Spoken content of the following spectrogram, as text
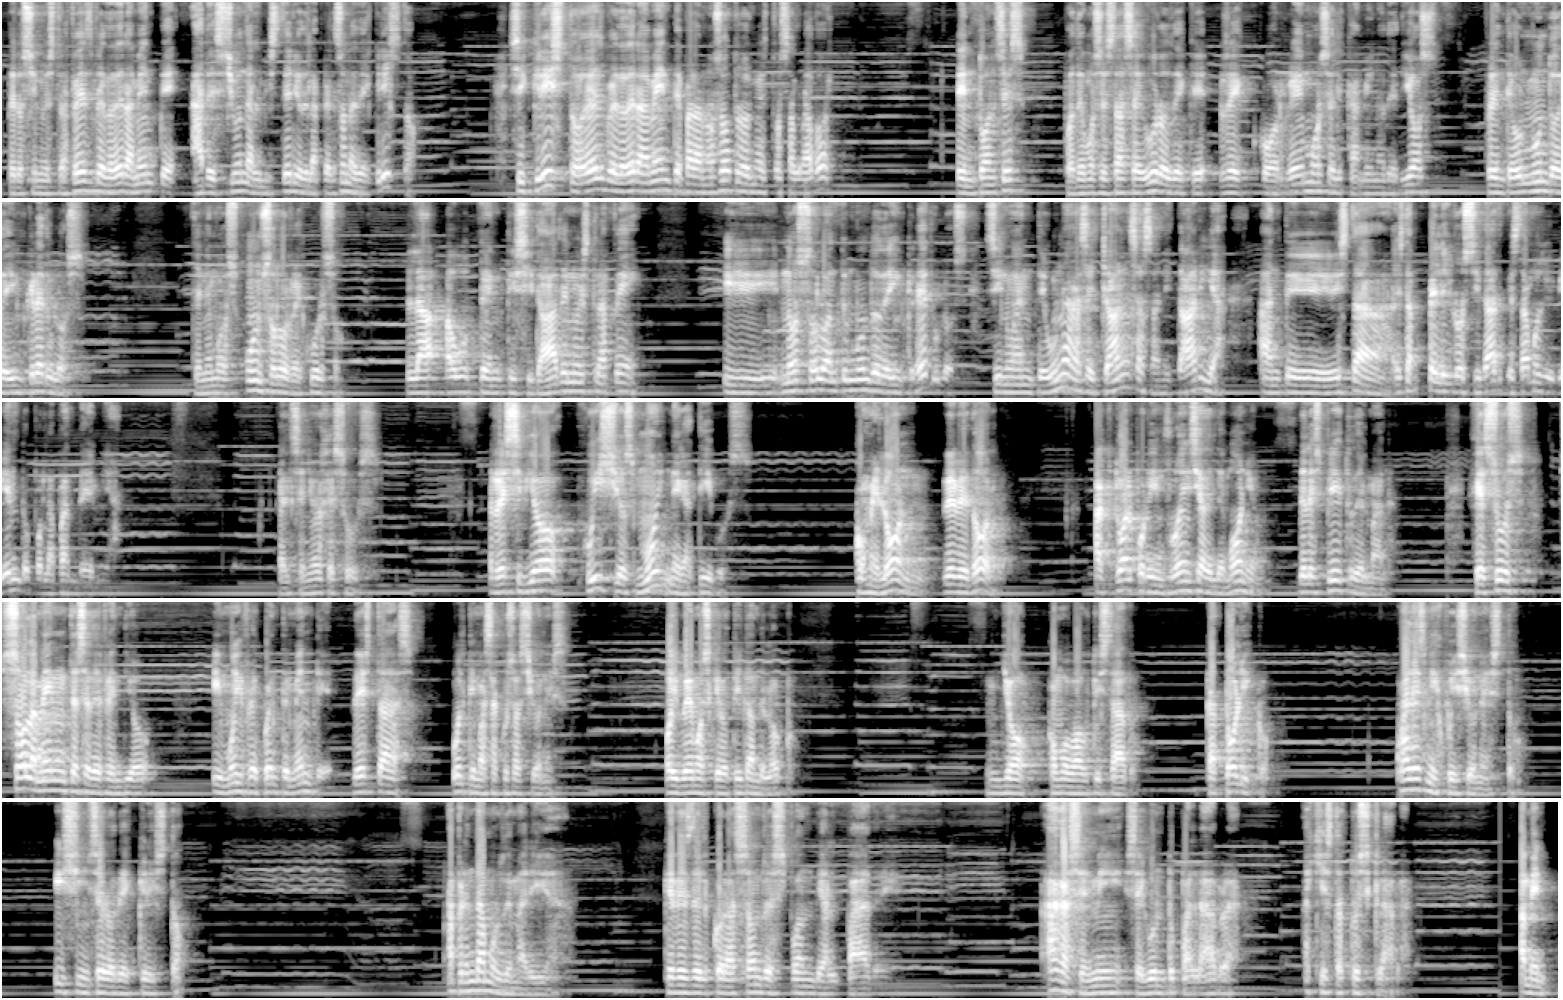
Pero si nuestra fe es verdaderamente adhesión al misterio de la persona de Cristo, si Cristo es verdaderamente para nosotros nuestro Salvador, entonces podemos estar seguros de que recorremos el camino de Dios frente a un mundo de incrédulos. Tenemos un solo recurso, la autenticidad de nuestra fe. Y no solo ante un mundo de incrédulos, sino ante una acechanza sanitaria, ante esta, esta peligrosidad que estamos viviendo por la pandemia. El Señor Jesús recibió juicios muy negativos comelón, bebedor, actuar por influencia del demonio, del espíritu del mal. Jesús solamente se defendió y muy frecuentemente de estas últimas acusaciones. Hoy vemos que lo tiran de loco. Yo, como bautizado, católico, ¿cuál es mi juicio honesto y sincero de Cristo? Aprendamos de María que desde el corazón responde al Padre. Hágase en mí según tu palabra. Aquí está tu esclava. Amén.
